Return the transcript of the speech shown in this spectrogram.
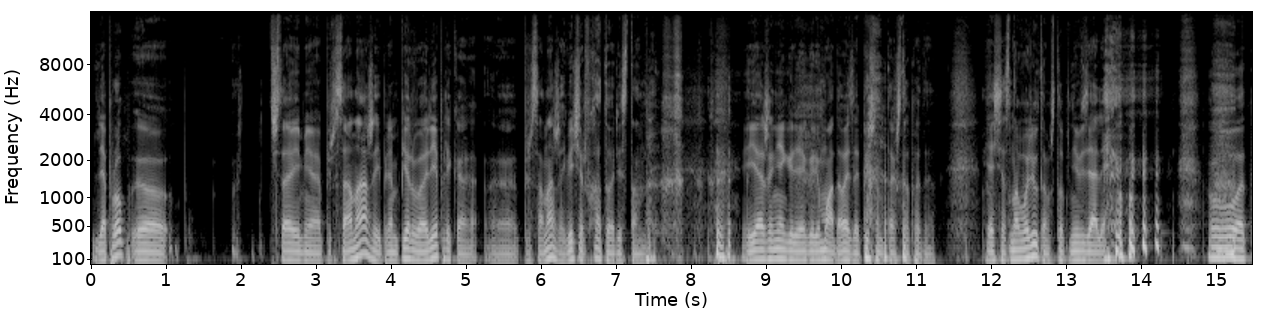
для проб, э, читаю имя персонажа, и прям первая реплика персонажа «Вечер в хату арестанта». Я жене говорю, я говорю, ма, давай запишем так, чтобы это... Я сейчас навалю там, чтобы не взяли. Вот.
